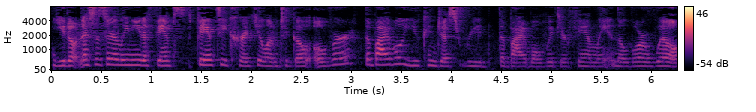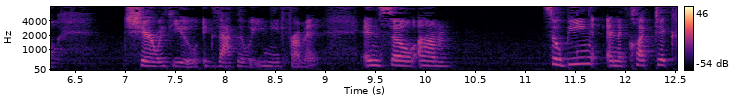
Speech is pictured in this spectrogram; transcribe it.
you don't necessarily need a fancy curriculum to go over the Bible. You can just read the Bible with your family, and the Lord will share with you exactly what you need from it. And so, um, so being an eclectic,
